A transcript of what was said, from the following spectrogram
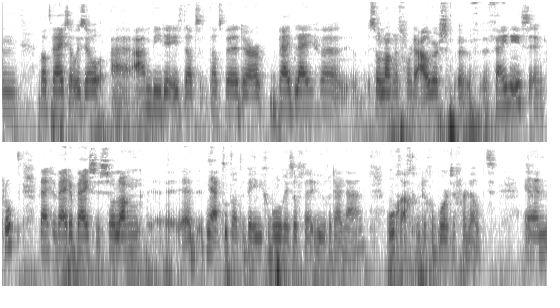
Um, wat wij sowieso uh, aanbieden is dat, dat we erbij blijven zolang het voor de ouders uh, fijn is en klopt. Blijven wij erbij zolang, uh, ja, totdat de baby geboren is of de uren daarna. Ongeacht hoe de geboorte verloopt. Ja. En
